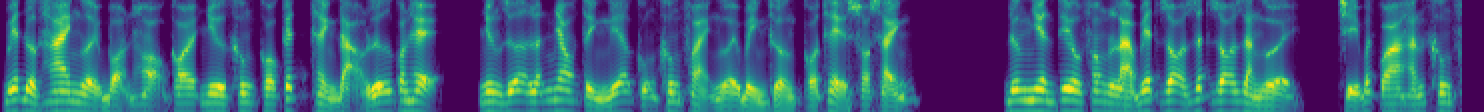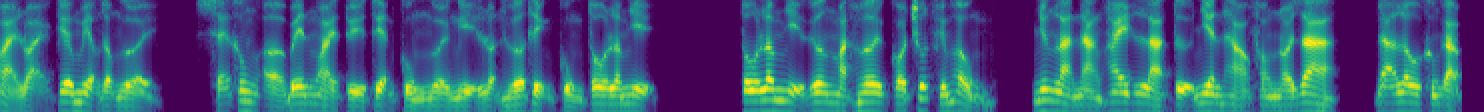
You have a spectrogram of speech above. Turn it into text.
biết được hai người bọn họ coi như không có kết thành đạo lữ quan hệ, nhưng giữa lẫn nhau tình nghĩa cũng không phải người bình thường có thể so sánh. Đương nhiên tiêu phong là biết rõ rất rõ ràng người, chỉ bất quá hắn không phải loại kia miệng rộng người sẽ không ở bên ngoài tùy tiện cùng người nghị luận hứa thịnh cùng tô lâm nhị. Tô lâm nhị gương mặt hơi có chút p h í m hồng, nhưng là nàng hay là tự nhiên hào phóng nói ra, đã lâu không gặp.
